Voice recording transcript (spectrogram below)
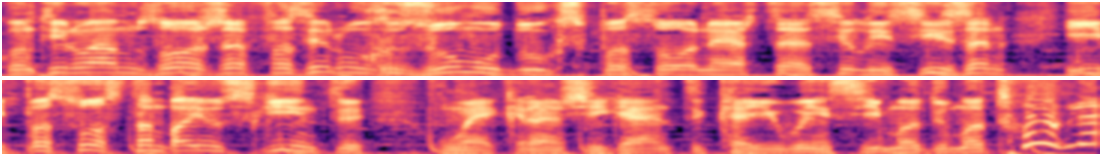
Continuamos hoje a fazer o resumo do que se passou nesta Silly Season e passou-se também o seguinte: um ecrã gigante caiu em cima de uma tuna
